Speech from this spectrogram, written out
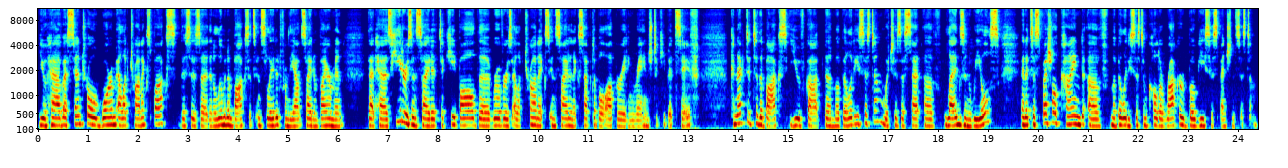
You have a central warm electronics box. This is a, an aluminum box that's insulated from the outside environment that has heaters inside it to keep all the rover's electronics inside an acceptable operating range to keep it safe. Connected to the box, you've got the mobility system, which is a set of legs and wheels. And it's a special kind of mobility system called a rocker bogie suspension system.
